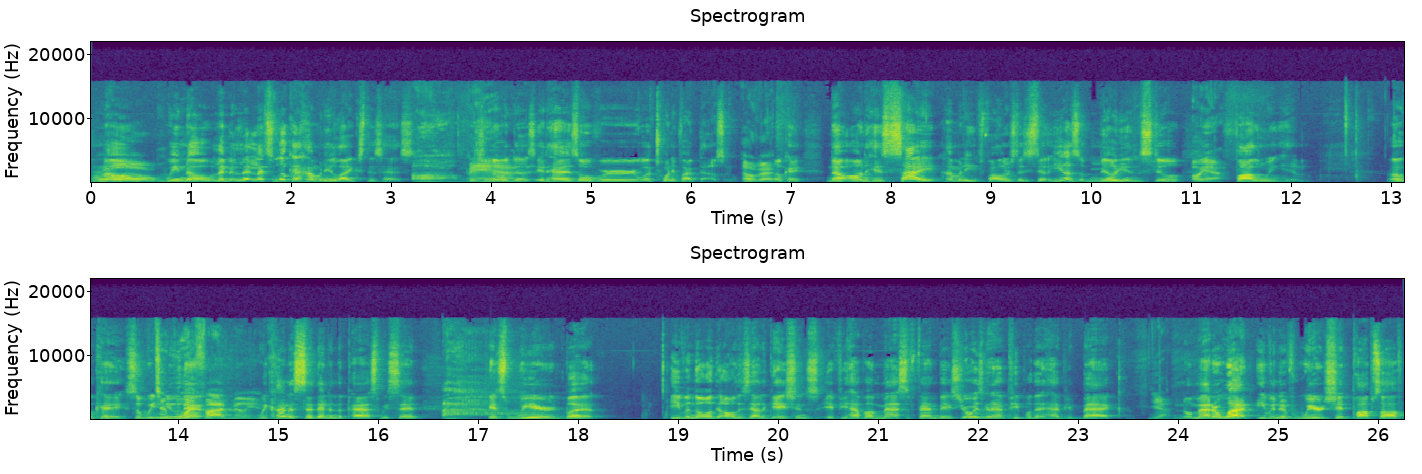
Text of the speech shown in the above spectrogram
know. We know. Let me let, let's look at how many likes this has. oh Because you know it does. It has over what twenty five thousand. Okay. Okay. Now on his site, how many followers does he still? He has a million still. Oh, yeah. Following him. Okay, so we knew that. 2.5 million. We kind of said that in the past. We said it's weird, but even though all these allegations, if you have a massive fan base, you're always gonna have people that have your back. Yeah. No matter what, even if weird shit pops off,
